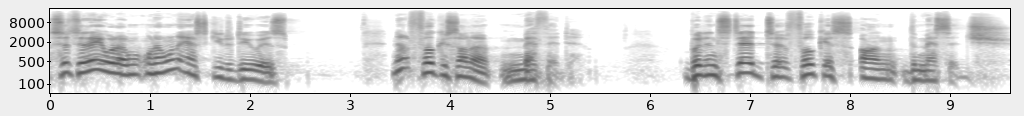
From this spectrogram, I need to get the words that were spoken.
So today, what I, what I want to ask you to do is not focus on a method but instead to focus on the message.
